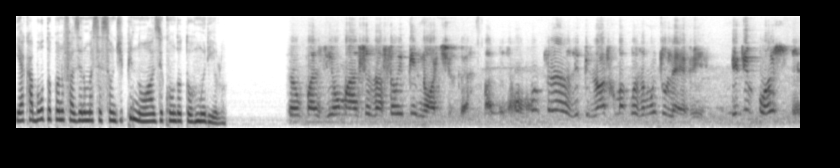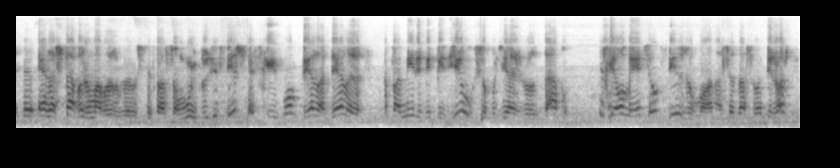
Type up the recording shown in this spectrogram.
e acabou topando fazer uma sessão de hipnose com o Dr. Murilo. Eu fazia uma sedação hipnótica, fazia um, um transe hipnótico, uma coisa muito leve. E depois ela estava numa situação muito difícil, eu fiquei com pena dela, a família me pediu se eu podia ajudar, e realmente eu fiz uma sedação hipnótica,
